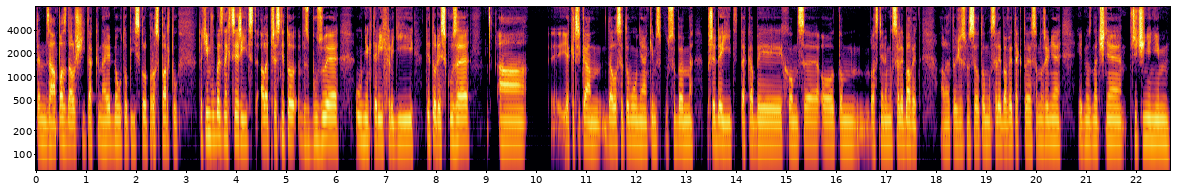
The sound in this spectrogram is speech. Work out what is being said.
ten zápas další, tak najednou to pískl pro Spartu. To tím vůbec nechci říct, ale přesně to vzbuzuje u některých lidí tyto diskuze a jak říkám, dalo se tomu nějakým způsobem předejít, tak abychom se o tom vlastně nemuseli bavit. Ale to, že jsme se o tom museli bavit, tak to je samozřejmě jednoznačně přičiněním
